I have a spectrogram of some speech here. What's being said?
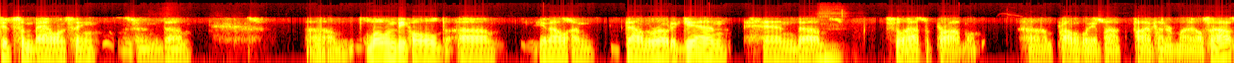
did some balancing, and um, um, lo and behold, um, you know, I'm down the road again, and um, still have the problem. Um, probably about 500 miles out.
